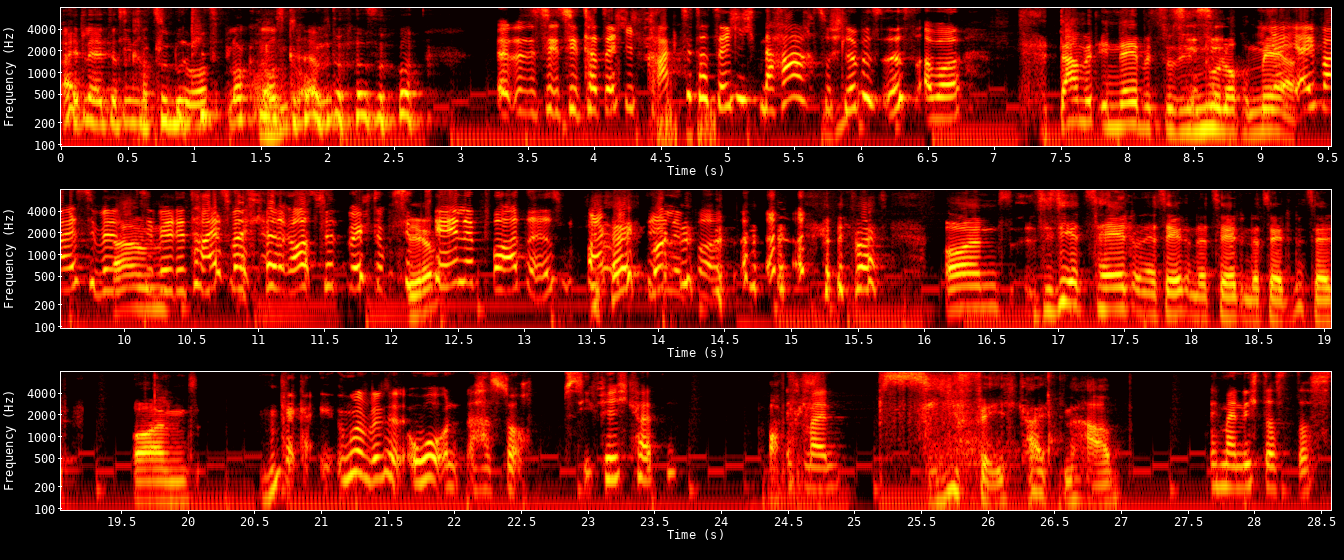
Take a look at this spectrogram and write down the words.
Eidler hätte jetzt gerade so einen. Notizblock Mhm. rausgeholt oder so. Äh, sie, sie tatsächlich fragt sie tatsächlich nach, so schlimm es ist, aber Damit enablest du sie sie, nur noch mehr. Ja, ja, ich weiß, sie will, sie Ähm. will Details, weil ich halt rausfinden möchte, ob sie Yep. ein Teleporter ist. Ein fucking Ja, ich weiß. Teleporter. ich weiß. Und sie, sie erzählt und erzählt und erzählt und erzählt und erzählt. Und ke- Irgendwann wird oh, und hast du auch Psi-Fähigkeiten? ob Ich meine, Psi-Fähigkeiten habe. ich meine nicht, dass das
